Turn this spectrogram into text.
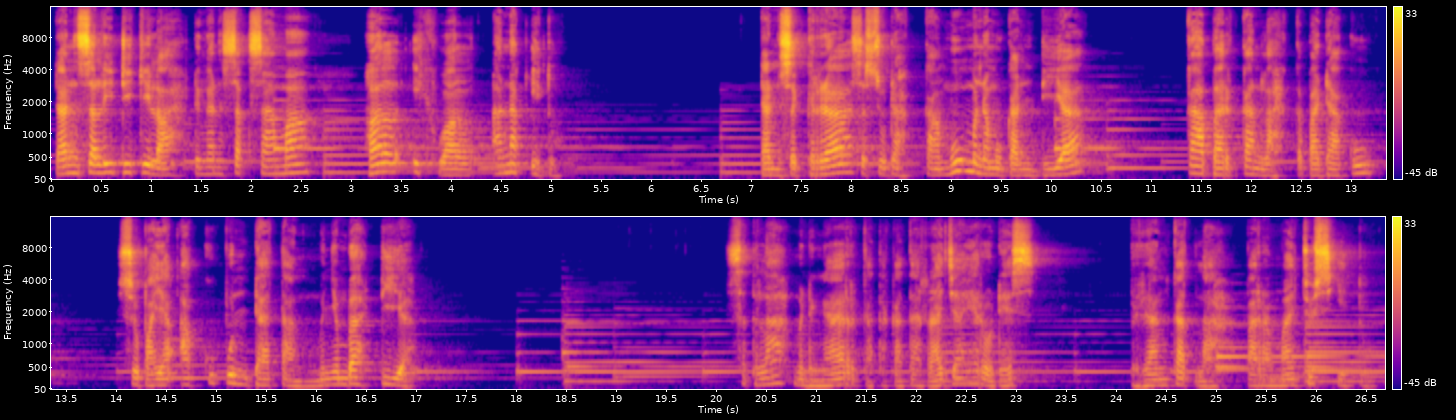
dan selidikilah dengan seksama hal ikhwal anak itu. Dan segera sesudah kamu menemukan dia, kabarkanlah kepadaku supaya aku pun datang menyembah dia. Setelah mendengar kata-kata Raja Herodes, berangkatlah para majus itu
